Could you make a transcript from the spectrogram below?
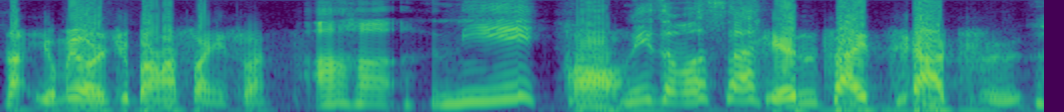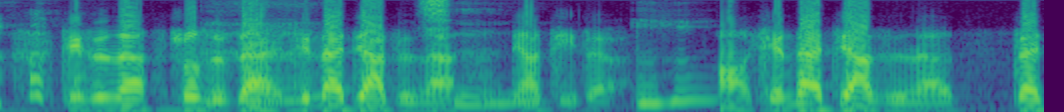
那有没有人去帮他算一算？啊哈，你？哦，你怎么算？潜在价值，其实呢，说实在，潜在价值呢，你要记得，嗯哼，哦，潜在价值呢，在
